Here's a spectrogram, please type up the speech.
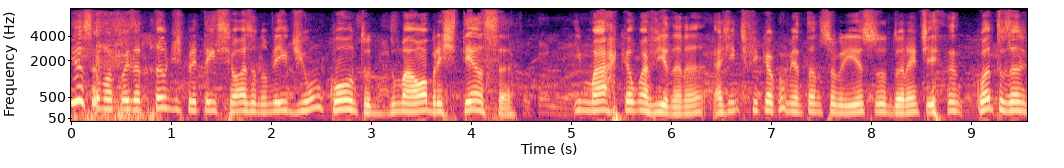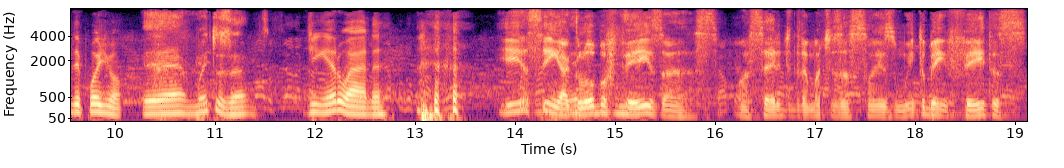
Isso é uma coisa tão despretensiosa no meio de um conto, de uma obra extensa, e marca uma vida, né? A gente fica comentando sobre isso durante quantos anos depois, João? É, muitos anos. Dinheiro há, né? E assim, a Globo fez as, uma série de dramatizações muito bem feitas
